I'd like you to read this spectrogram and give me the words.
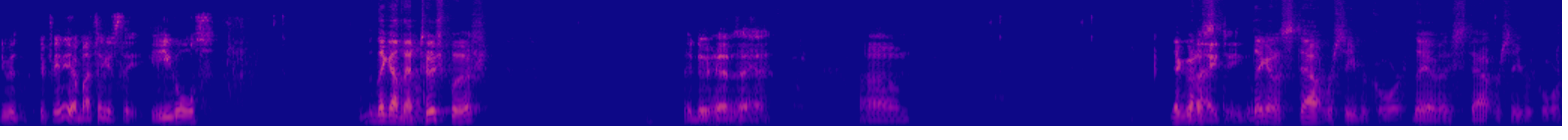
Would, if any of them, I think it's the Eagles. They got that Um, tush push. They do have that. Um, They're but gonna hate the They got a stout receiver core. They have a stout receiver core.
